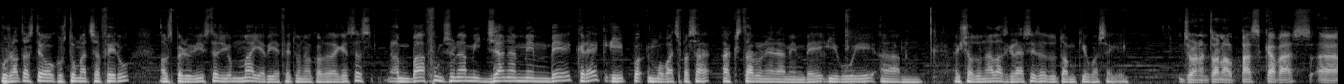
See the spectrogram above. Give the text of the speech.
Vosaltres esteu acostumats a fer-ho, els periodistes. Jo mai havia fet una cosa d'aquestes. Em va funcionar mitjanament bé, crec, i m'ho vaig passar extraordinàriament bé i vull eh, això donar les gràcies a tothom qui ho va seguir. Joan Anton, al pas que vas, eh,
